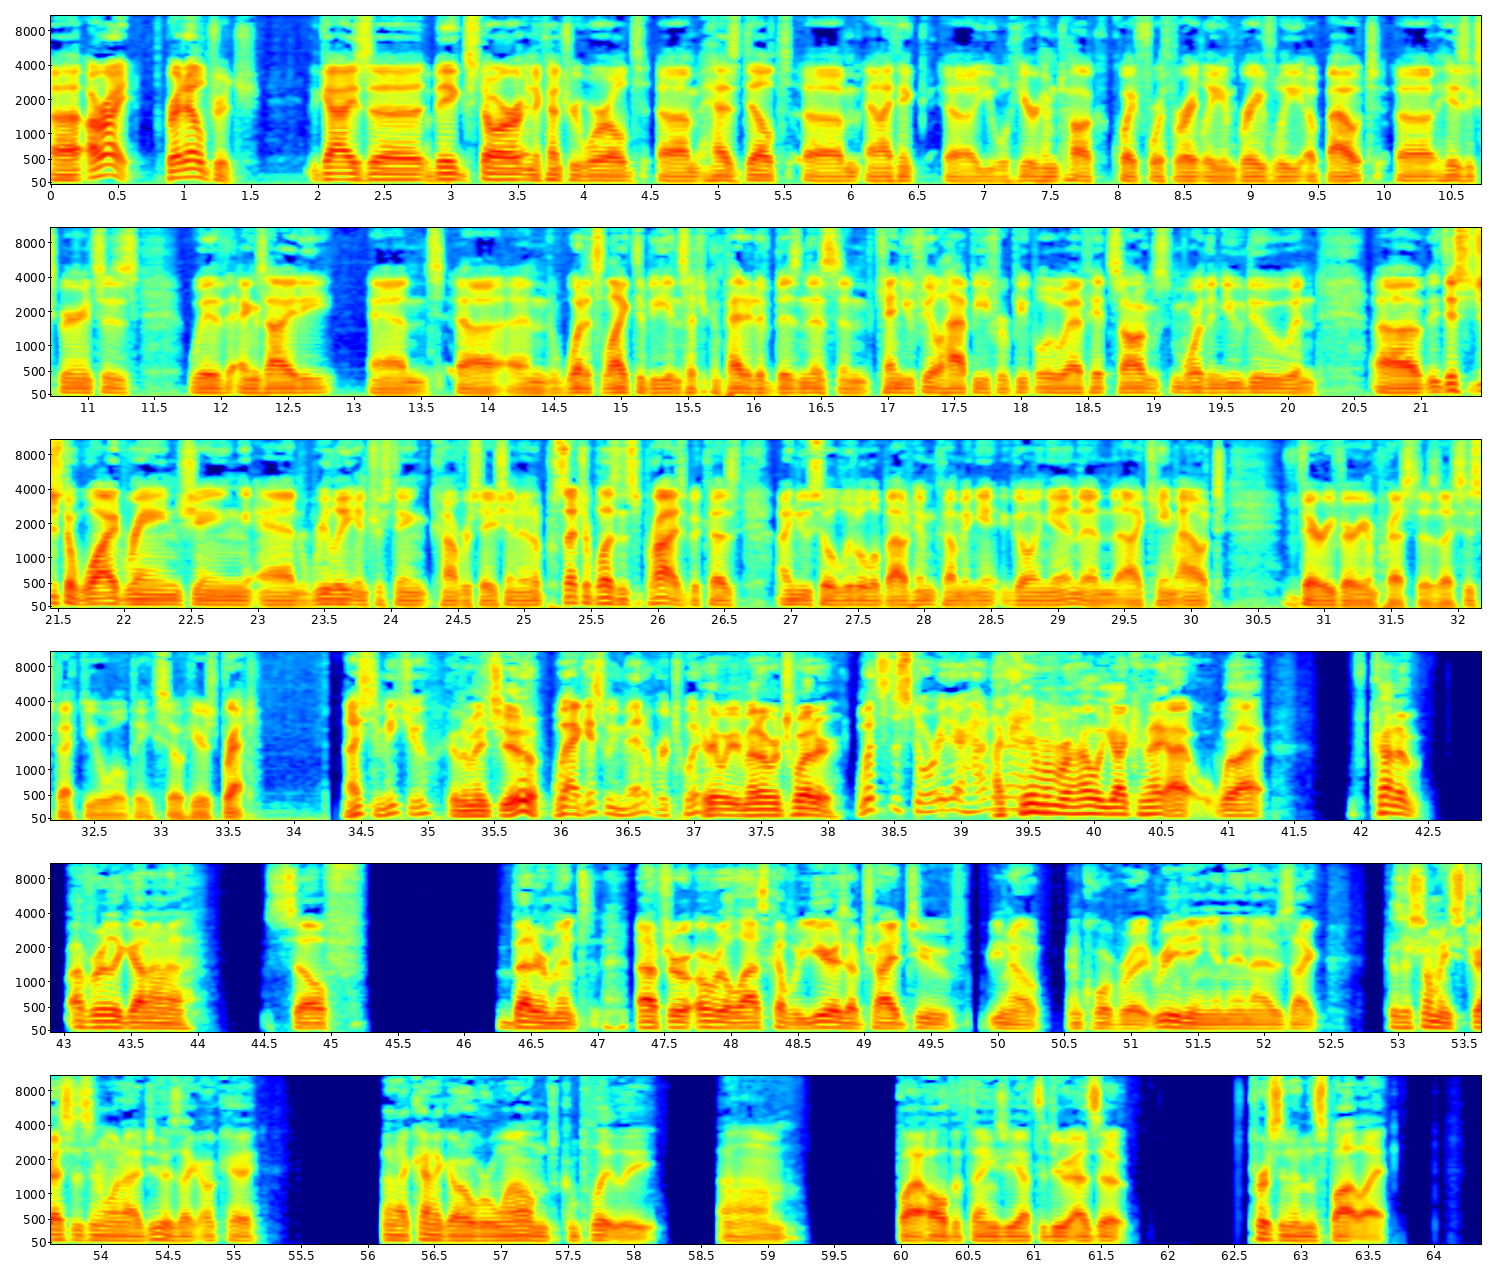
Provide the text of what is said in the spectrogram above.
uh, all right, Brett Eldredge. The guy's a big star in the country world, um, has dealt, um, and I think uh, you will hear him talk quite forthrightly and bravely about uh, his experiences with anxiety and uh, and what it's like to be in such a competitive business, and can you feel happy for people who have hit songs more than you do? And uh, this is just a wide ranging and really interesting conversation, and a, such a pleasant surprise because I knew so little about him coming in, going in, and I came out very very impressed, as I suspect you will be. So here's Brett. Nice to meet you. Good to meet you. Well, I guess we met over Twitter. Yeah, we met over Twitter. What's the story there? How did I that can't remember how we got connected. I, well, I kind of I've really got on a self betterment after over the last couple of years. I've tried to, you know, incorporate reading, and then I was like, because there's so many stresses in what I do. Is like, okay, and I kind of got overwhelmed completely um, by all the things you have to do as a person in the spotlight,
